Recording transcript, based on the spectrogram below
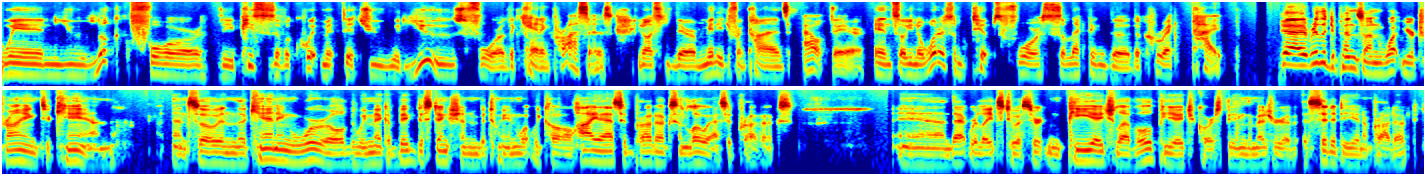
when you look for the pieces of equipment that you would use for the canning process, you know, I see there are many different kinds out there. And so, you know, what are some tips for selecting the, the correct type? Yeah, it really depends on what you're trying to can. And so, in the canning world, we make a big distinction between what we call high acid products and low acid products. And that relates to a certain pH level, pH, of course, being the measure of acidity in a product.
